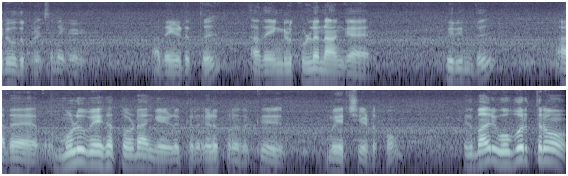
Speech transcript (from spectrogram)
இருபது பிரச்சனைகள் அதை எடுத்து அதை எங்களுக்குள்ளே நாங்கள் பிரிந்து அதை முழு வேகத்தோடு அங்கே எழுக்கிற எழுப்புறதுக்கு முயற்சி எடுப்போம். இது மாதிரி ஒவ்வொருத்தரும்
